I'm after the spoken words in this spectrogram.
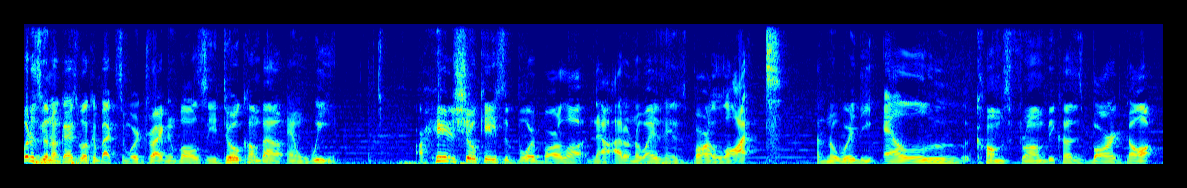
What is going on guys? Welcome back to some more Dragon Ball Z Dokkan Battle and we are here to showcase the boy Barlot. Now, I don't know why his name is Barlot. I don't know where the L comes from because Bardock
